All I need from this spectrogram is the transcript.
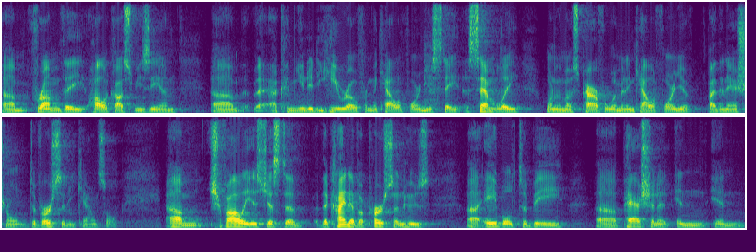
um, from the Holocaust Museum, um, a community hero from the California State Assembly, one of the most powerful women in California by the National Diversity Council. Um, Shefali is just a, the kind of a person who's uh, able to be uh, passionate in, in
